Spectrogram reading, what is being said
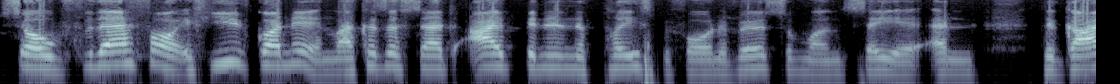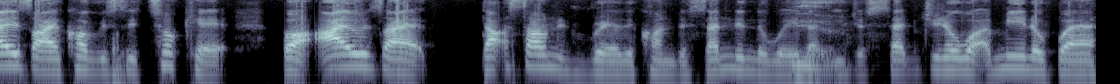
So for therefore, if you've gone in, like as I said, I've been in a place before and I've heard someone say it, and the guys like obviously took it, but I was like. That sounded really condescending the way that you just said. Do you know what I mean? Of where,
